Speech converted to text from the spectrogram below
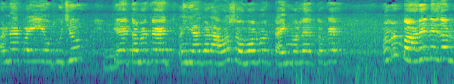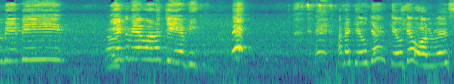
અને પછી એવું પૂછ્યું કે તમે કે અહીંયા આગળ આવો સવારમાં ટાઈમ મળે તો કે અમે પાણી નહીં મે બી એક બે વાર જઈએ બી અને કેવું કે કેવું કે ઓલવેઝ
